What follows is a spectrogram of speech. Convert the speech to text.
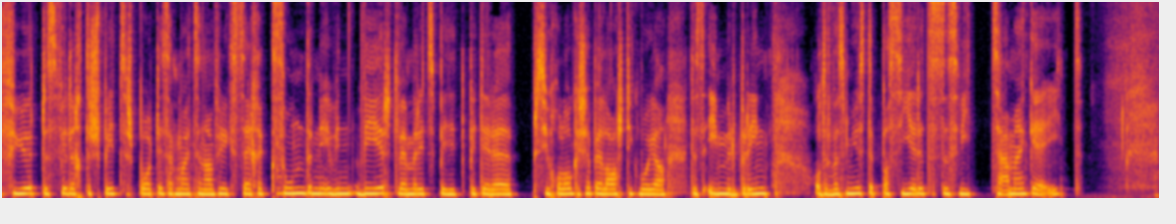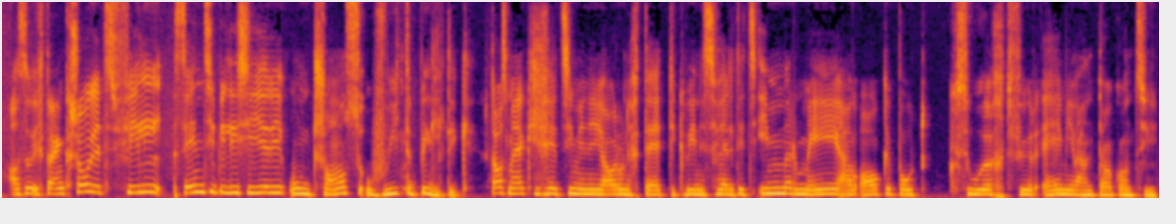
führt, dass vielleicht der Spitzensport, ich sage mal jetzt in Anführungszeichen, gesunder wird, wenn man jetzt bei, bei dieser psychologischen Belastung, die ja das immer bringt, oder was müsste passieren, dass das wie zusammengeht? Also ich denke schon jetzt viel Sensibilisierung und Chance auf Weiterbildung. Das merke ich jetzt in meinen Jahren, wo ich tätig bin. Es werden jetzt immer mehr auch Angebote gesucht für, hey, wir wollen da ganze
